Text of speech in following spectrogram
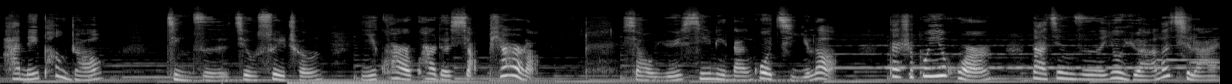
还没碰着，镜子就碎成一块块的小片儿了。小鱼心里难过极了，但是不一会儿，那镜子又圆了起来。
